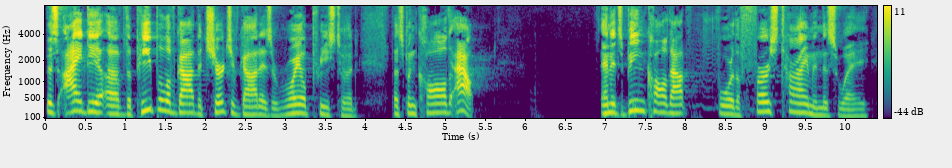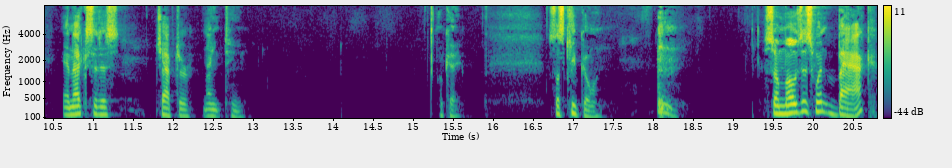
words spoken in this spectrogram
This idea of the people of God, the church of God, as a royal priesthood that's been called out. And it's being called out for the first time in this way in Exodus chapter 19. Okay, so let's keep going. so Moses went back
